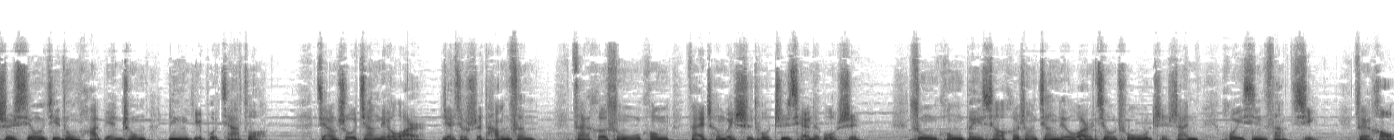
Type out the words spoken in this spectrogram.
是《西游记》动画片中另一部佳作，讲述江流儿，也就是唐僧，在和孙悟空在成为师徒之前的故事。孙悟空被小和尚江流儿救出五指山，灰心丧气，最后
